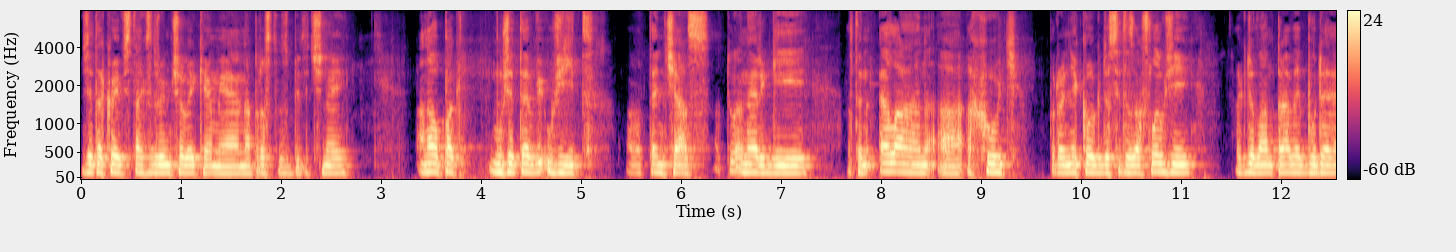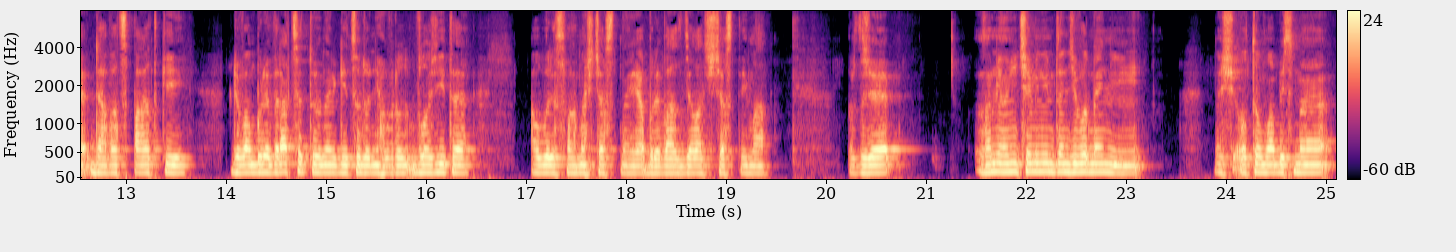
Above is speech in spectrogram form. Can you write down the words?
že takový vztah s druhým člověkem je naprosto zbytečný. A naopak můžete využít eh, ten čas, tu energii, a ten elán a, a chuť pro někoho, kdo si to zaslouží a kdo vám právě bude dávat zpátky, kdo vám bude vracet tu energii, co do něho vložíte a bude s váma šťastný a bude vás dělat šťastnýma. Protože za mě o ničem jiným ten život není, než o tom, aby jsme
